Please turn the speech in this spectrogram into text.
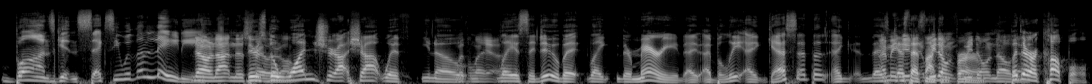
Bond's getting sexy with a lady. no, not in this. There's the one shot shot with you know With Léa. Seydoux, but like they're married. I, I believe. I guess at the. I, I, mean, guess it- that's we not don't- we don't know But they're a couple,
